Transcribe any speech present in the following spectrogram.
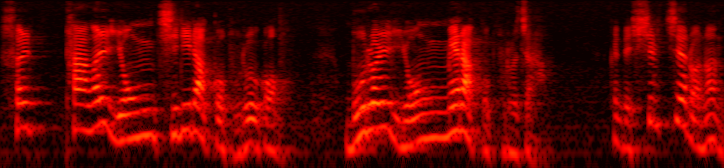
설탕을 용질이라고 부르고 물을 용매라고 부르자. 근데 실제로는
